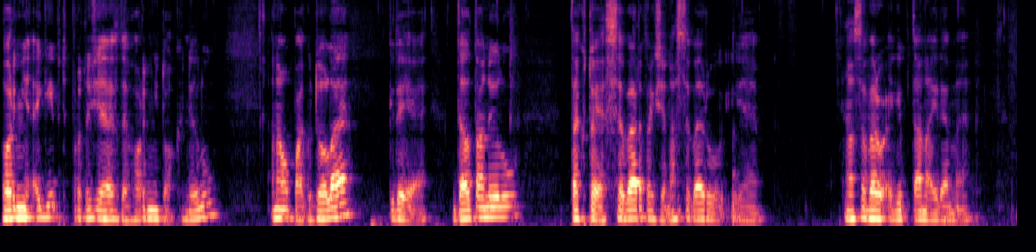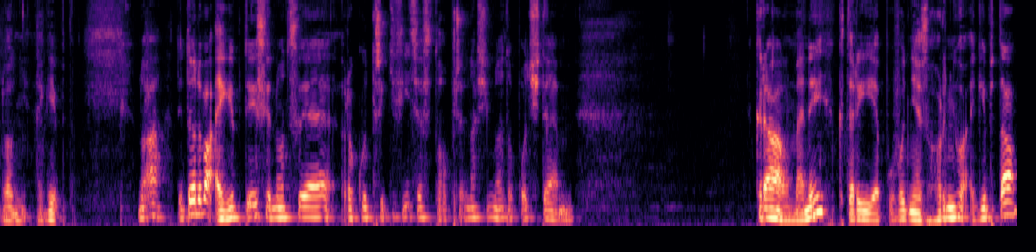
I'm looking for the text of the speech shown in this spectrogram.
Horní Egypt, protože je zde horní tok Nilu a naopak dole, kde je delta Nilu, tak to je sever, takže na severu je na severu Egypta najdeme dolní Egypt. No a tyto dva Egypty sjednocuje roku 3100 před naším letopočtem král Meny, který je původně z horního Egypta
